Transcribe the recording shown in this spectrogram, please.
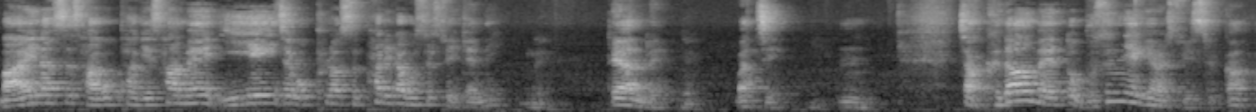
마이너스 4 곱하기 3의 2A 제곱 플러스 8이라고 쓸 수 있겠니? 네. 돼 안 돼? 네. 맞지? 음. 자, 그 다음에 또 무슨 얘기 할 수 있을까?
